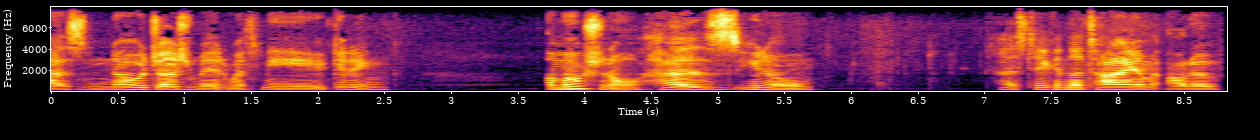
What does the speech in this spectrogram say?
has no judgment with me getting emotional, has, you know, has taken the time out of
